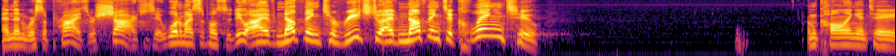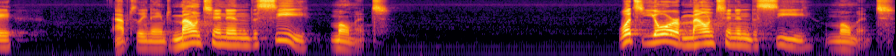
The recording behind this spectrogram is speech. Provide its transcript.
And then we're surprised, we're shocked. We say, What am I supposed to do? I have nothing to reach to, I have nothing to cling to. I'm calling it a aptly named mountain in the sea moment. What's your mountain in the sea moment?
